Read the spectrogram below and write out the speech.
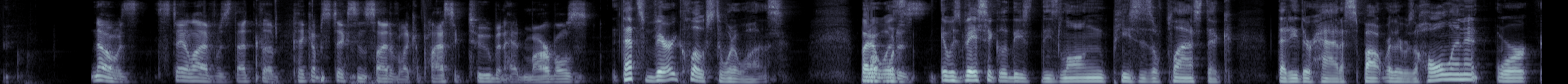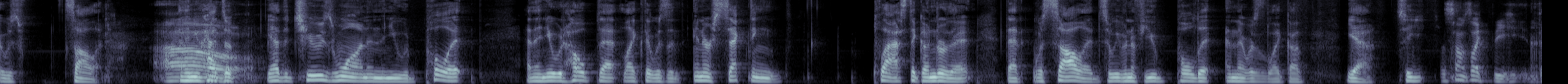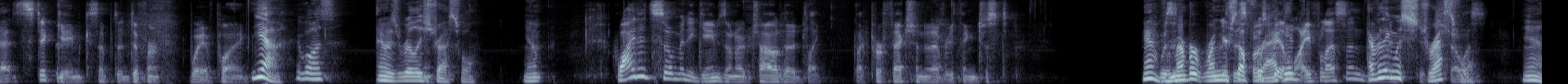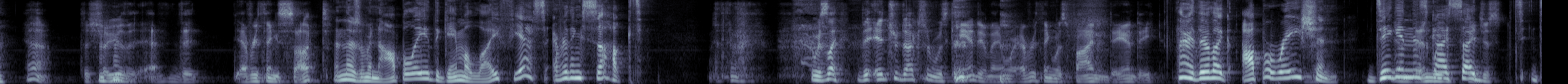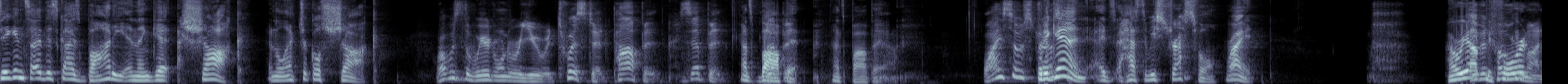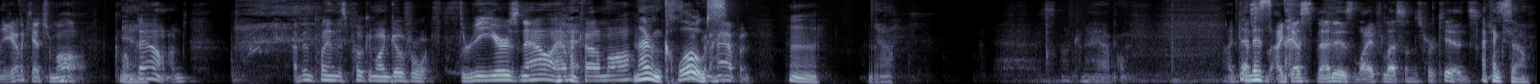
No, it was Stay Alive. Was that the pickup sticks inside of like a plastic tube and had marbles? That's very close to what it was. But it What- was is- it was basically these these long pieces of plastic that either had a spot where there was a hole in it or it was solid. Oh. And then you had to Oh. you had to choose one and then you would pull it and then you would hope that like there was an intersecting plastic under it that was solid. So even if you pulled it and there was like a yeah. So you, That sounds like the that stick game, except a different way of playing. yeah, it was. And it was really hmm. stressful. Yep. Why did so many games in our childhood, like like perfection and everything, just Yeah, was it- remember run was it yourself supposed to be ragged? a life lesson? Everything Like, was stressful. us- Yeah. yeah, to show you that that everything sucked. And there's Monopoly, the game of life. Yes, everything sucked. It was like the introduction was Candyland, where everything was fine and dandy. They're, they're like Operation. Dig in this then we- guy's side, just- dig inside this guy's body, and then get a shock, an electrical shock. What was the weird one where you would twist it, pop it, zip it? That's bop it. That's bop it. Why so stressful? But again, it has to be stressful, right? Hurry up Even before it- Pokemon, you got to catch them all. Calm Yeah. down. I'm, I've been playing this Pokemon Go for what, three years now. I haven't Right. caught them all. not even It's not close. to happen. Hmm. Yeah. It's not going to happen. I guess. is- I guess that is life lessons for kids. I think so.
